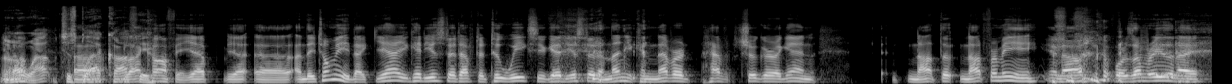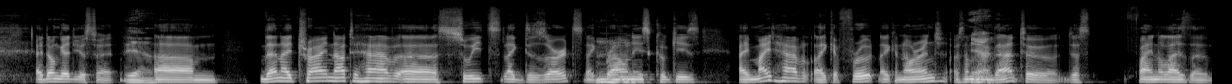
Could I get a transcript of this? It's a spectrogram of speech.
you Oh, know? wow. Just black coffee. Black coffee. Yep. Yeah. Uh, and they told me like, yeah, you get used to it after two weeks. You get used to it, and then you can never have sugar again. Not the not for me. You know, for some reason I I don't get used to it. Yeah. Um, then I try not to have uh, sweets like desserts, like brownies, cookies. I might have like a fruit, like an orange or something Yeah. like that, to just finalize the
